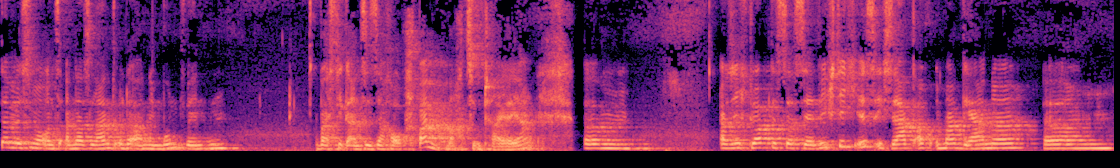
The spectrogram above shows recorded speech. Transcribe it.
dann müssen wir uns an das Land oder an den Bund wenden, was die ganze Sache auch spannend macht zum Teil. Ja? Ähm, also ich glaube, dass das sehr wichtig ist. Ich sage auch immer gerne, ähm,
